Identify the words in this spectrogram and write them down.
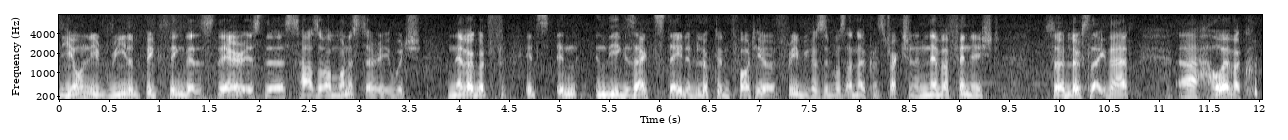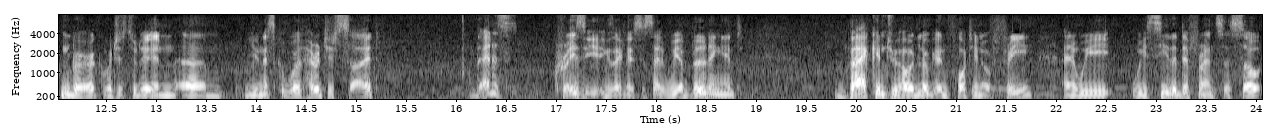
The only real big thing that is there is the Sazava Monastery, which never got. It's in, in the exact state it looked in 4003 because it was under construction and never finished. So it looks like that. Uh, however, Kuttenberg, which is today an um, UNESCO World Heritage Site, that is crazy, exactly as you said. We are building it back into how it looked in 1403, and we, we see the differences. So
